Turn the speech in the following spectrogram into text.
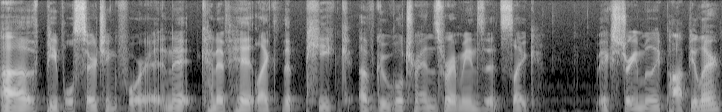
of people searching for it and it kind of hit like the peak of google trends where it means it's like extremely popular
